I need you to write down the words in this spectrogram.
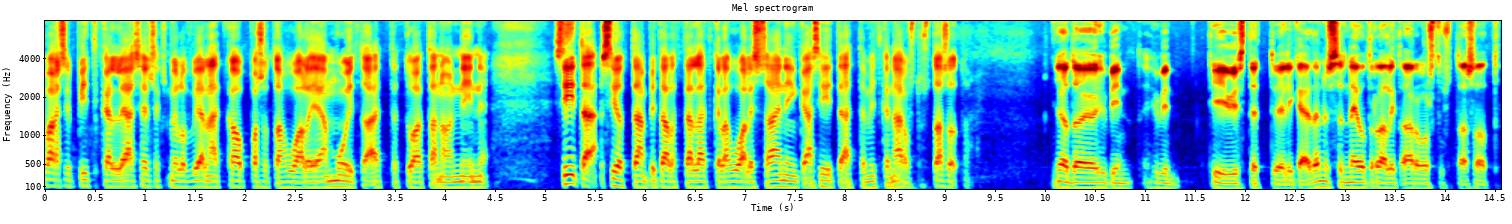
varsin pitkälle ja sen lisäksi meillä on vielä näitä kauppasotahuolia ja muita, että tuota noin, niin siitä sijoittajan pitää olla tällä hetkellä huolissaan, ei niinkään siitä, että mitkä nämä arvostustasot on. Joo, toi on hyvin, hyvin tiivistetty, eli käytännössä neutraalit arvostustasot.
